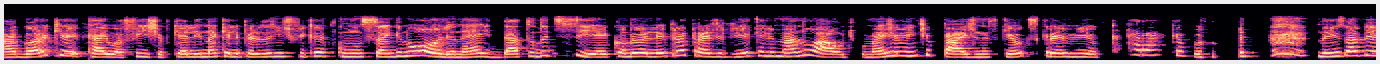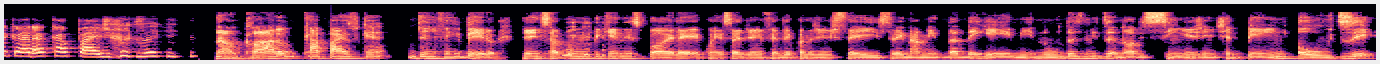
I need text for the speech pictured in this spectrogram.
Agora que caiu a ficha, porque ali naquele período a gente fica com sangue no olho, né? E dá tudo de si. Aí quando eu olhei para trás, eu vi aquele manual, tipo, mais de 20 páginas que eu que escrevi. Eu, caraca, pô. Nem sabia que eu era capaz de fazer isso. Não, claro, capaz, porque Jennifer Ribeiro. Gente, só com um pequeno spoiler, eu conheço a Jennifer de quando a gente fez treinamento da DM no 2019. Sim, a gente é bem old.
